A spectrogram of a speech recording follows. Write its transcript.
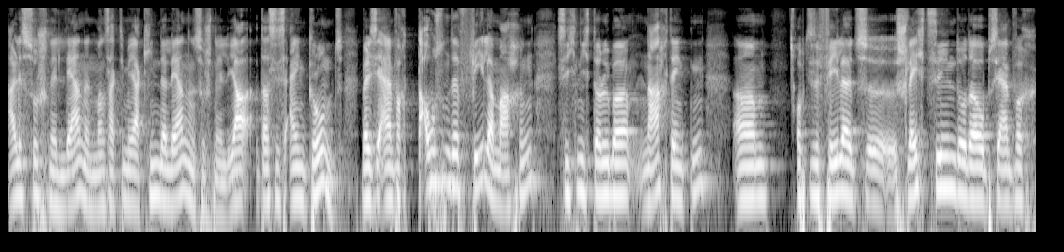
alles so schnell lernen. Man sagt immer, ja, Kinder lernen so schnell. Ja, das ist ein Grund, weil sie einfach tausende Fehler machen, sich nicht darüber nachdenken, ähm, ob diese Fehler jetzt äh, schlecht sind oder ob sie einfach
